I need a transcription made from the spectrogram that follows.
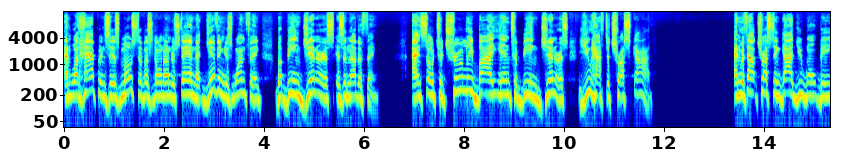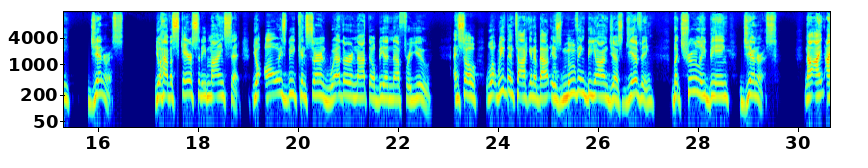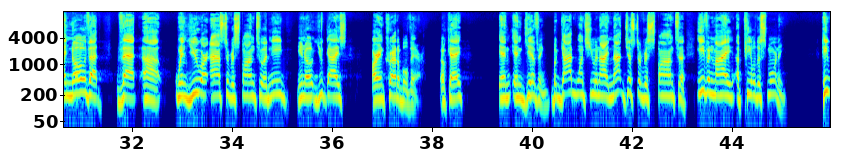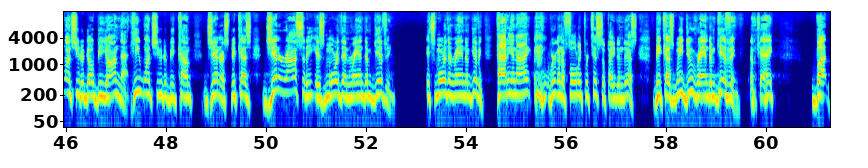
And what happens is most of us don't understand that giving is one thing, but being generous is another thing. And so to truly buy into being generous, you have to trust God. And without trusting God, you won't be generous. You'll have a scarcity mindset. You'll always be concerned whether or not there'll be enough for you. And so, what we've been talking about is moving beyond just giving, but truly being generous. Now, I, I know that that uh, when you are asked to respond to a need, you know, you guys are incredible there. Okay, in, in giving. But God wants you and I not just to respond to even my appeal this morning. He wants you to go beyond that. He wants you to become generous because generosity is more than random giving. It's more than random giving. Patty and I, we're going to fully participate in this because we do random giving, okay? But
